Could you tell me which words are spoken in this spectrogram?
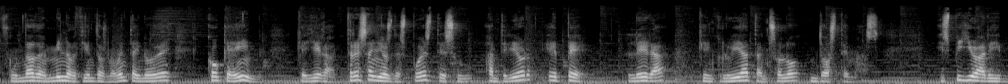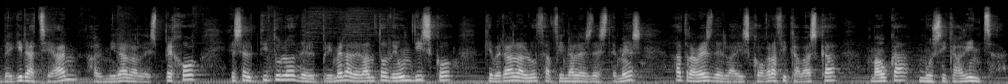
fundado en 1999, Cocaine, que llega tres años después de su anterior EP, Lera, que incluía tan solo dos temas. Ispilloari Begiratzean, al mirar al espejo, es el título del primer adelanto de un disco que verá la luz a finales de este mes a través de la discográfica vasca Mauka Musikagincha.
